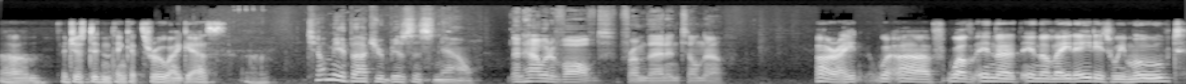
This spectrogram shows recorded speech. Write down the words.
um, I just didn't think it through, I guess. Uh, Tell me about your business now and how it evolved from then until now. All right. Uh, well, in the in the late '80s, we moved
